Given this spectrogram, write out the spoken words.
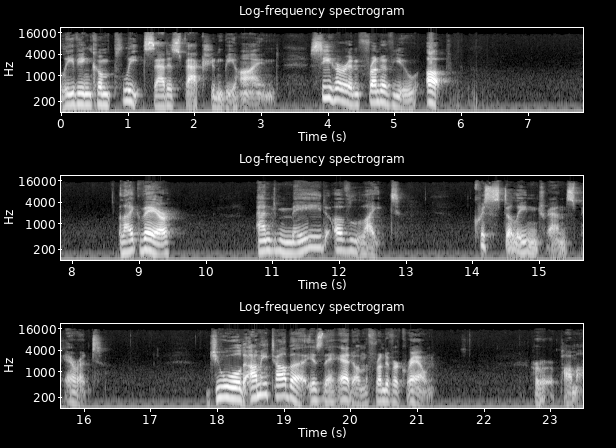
leaving complete satisfaction behind. See her in front of you, up, like there, and made of light, crystalline transparent. Jeweled Amitabha is the head on the front of her crown, her pama.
